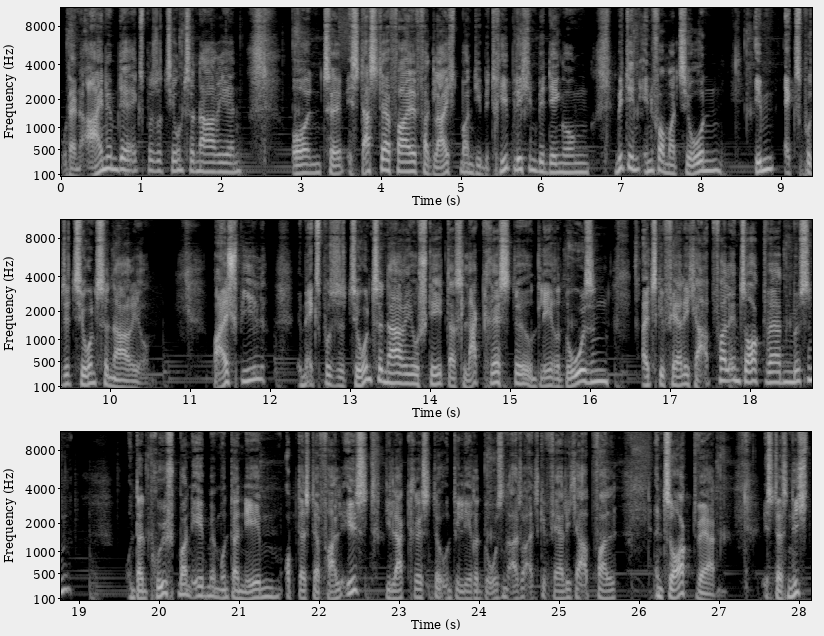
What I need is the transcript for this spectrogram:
oder in einem der Expositionsszenarien. Und äh, ist das der Fall, vergleicht man die betrieblichen Bedingungen mit den Informationen im Expositionsszenario. Beispiel, im Expositionsszenario steht, dass Lackreste und leere Dosen als gefährlicher Abfall entsorgt werden müssen. Und dann prüft man eben im Unternehmen, ob das der Fall ist, die Lackreste und die leere Dosen also als gefährlicher Abfall entsorgt werden. Ist das nicht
